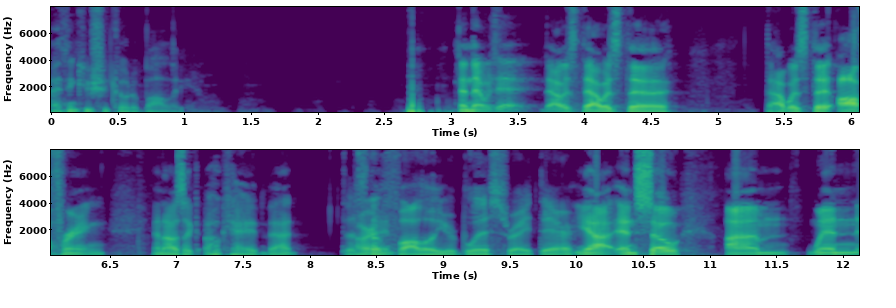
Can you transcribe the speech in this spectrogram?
I think you should go to Bali." And that was it. That was that was the that was the offering, and I was like, okay, that that's all the right. follow your bliss right there Yeah, and so um, when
